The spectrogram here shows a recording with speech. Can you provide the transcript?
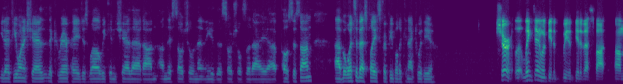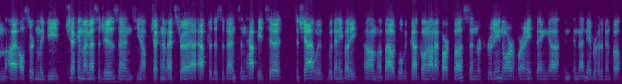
you know, if you want to share the career page as well, we can share that on on this social and then any of the socials that I uh, post this on. Uh, but what's the best place for people to connect with you? Sure, LinkedIn would be the be the best spot. Um, I, will certainly be checking my messages and you know checking them extra after this event, and happy to to chat with with anybody um, about what we've got going on at BarkBus and recruiting or or anything uh, in, in that neighborhood of info.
